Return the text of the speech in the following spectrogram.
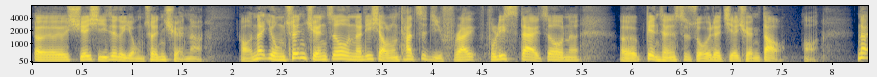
呃学习这个咏春拳啊。好，那咏春拳之后呢？李小龙他自己 free freestyle 之后呢，呃，变成是所谓的截拳道。啊，那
